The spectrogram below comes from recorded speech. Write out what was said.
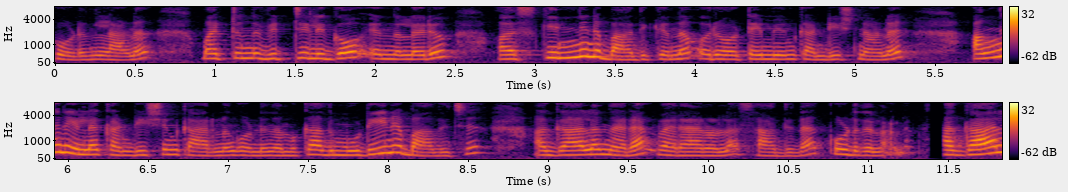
കൂടുതലാണ്. മറ്റൊന്ന് വിറ്റിലിഗോ എന്നുള്ളൊരു സ്കിന്നിന് ബാധിക്കുന്ന ഒരു ഓട്ടോഇമ്യൂൺ കണ്ടീഷനാണ് അങ്ങനെയുള്ള കണ്ടീഷൻ കാരണം കൊണ്ട് നമുക്ക് അത് മുടീനെ ബാധിച്ച് അകാല നര വരാനുള്ള സാധ്യത കൂടുതലാണ്. അകാല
